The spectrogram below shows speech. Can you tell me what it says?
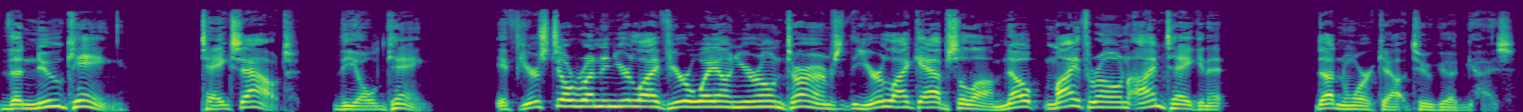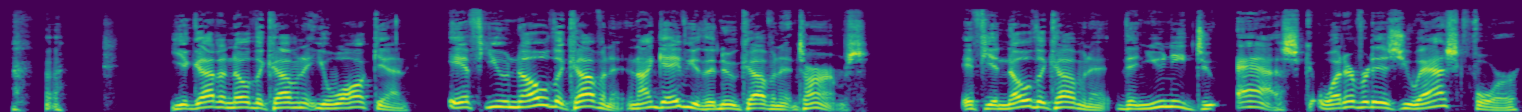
The new king takes out the old king. If you're still running your life your way on your own terms, you're like Absalom. Nope, my throne, I'm taking it. Doesn't work out too good, guys. You got to know the covenant you walk in. If you know the covenant, and I gave you the new covenant terms, if you know the covenant, then you need to ask whatever it is you ask for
